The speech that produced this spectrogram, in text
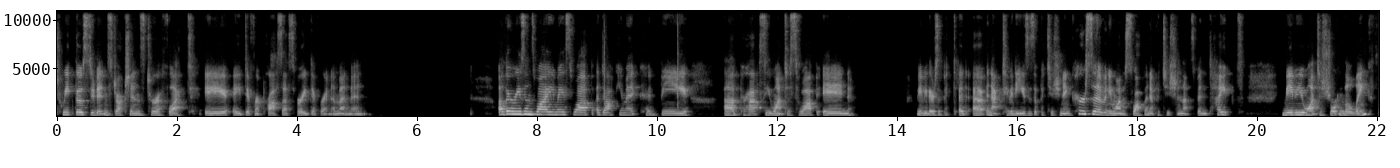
tweak those student instructions to reflect a, a different process for a different amendment. Other reasons why you may swap a document could be uh, perhaps you want to swap in, maybe there's a, a, an activity uses a petition in cursive and you want to swap in a petition that's been typed. Maybe you want to shorten the length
